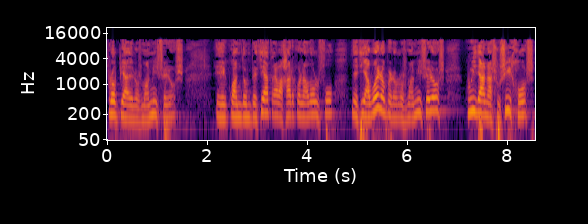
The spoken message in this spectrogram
propia de los mamíferos. Eh, cuando empecé a trabajar con Adolfo, decía, bueno, pero los mamíferos cuidan a sus hijos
